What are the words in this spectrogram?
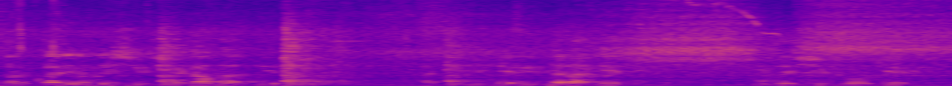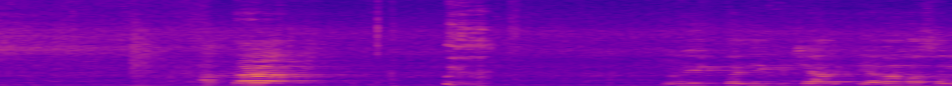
सरकार एवढे शिक्षक आम्हाला देत आता बिचारी घरात येत तिथे शिकवते. आता तुम्ही कधी विचार केला नसेल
